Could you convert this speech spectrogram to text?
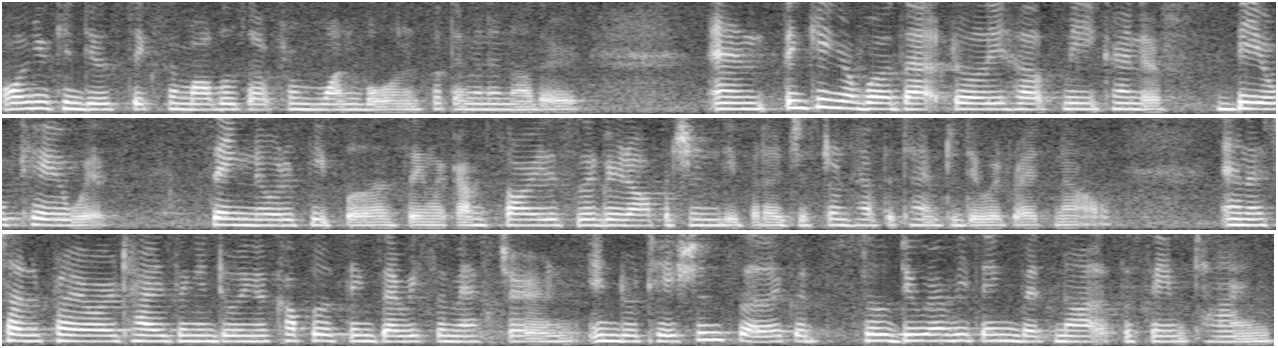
all you can do is take some marbles out from one bowl and put them in another. And thinking about that really helped me kind of be okay with saying no to people and saying like, I'm sorry, this is a great opportunity, but I just don't have the time to do it right now and I started prioritizing and doing a couple of things every semester and in rotation so that I could still do everything but not at the same time.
